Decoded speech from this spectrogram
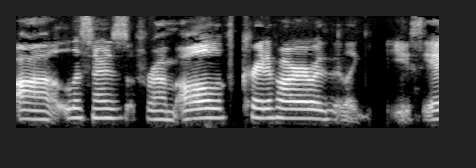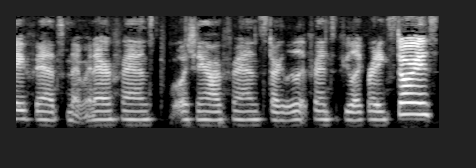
uh, listeners from all of creative horror, like UCA fans, Nightmare Air fans, Witching Hour fans, Starry Lit fans. If you like writing stories,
